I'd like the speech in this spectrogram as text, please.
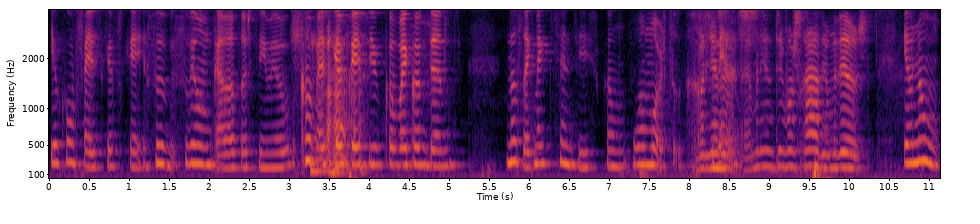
eu confesso que eu fiquei, sub- subiu um bocado a autoestima, eu confesso que eu fiquei tipo bem contente. Não sei, como é que te sentiste com o amor todo que A Mariana, recebemos? a Mariana tem voz de rádio, meu Deus. Eu não,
